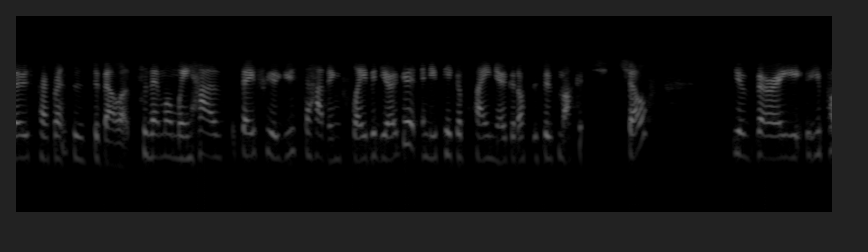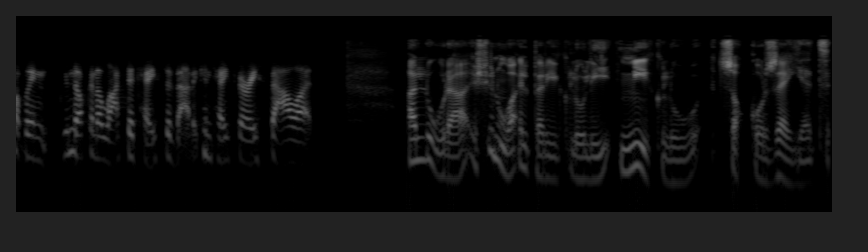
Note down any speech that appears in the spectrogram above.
those preferences develop. So then, when we have, say, if you're used to having flavored yogurt and you pick a plain yogurt off the supermarket shelf, you're very, you're probably not going to like the taste of that. It can taste very sour. Allura x'inhuwa l-periklu li nieklu zokkor żejjed?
